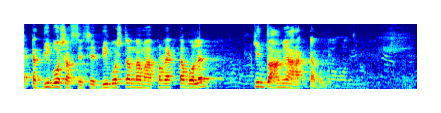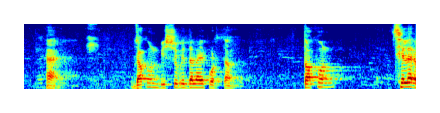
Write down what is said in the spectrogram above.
একটা দিবস আছে সে দিবসটার নাম আপনারা একটা বলেন, কিন্তু আমি আর একটা বলি। হ্যাঁ যখন বিশ্ববিদ্যালয়ে পড়তাম, তখন ছেলের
